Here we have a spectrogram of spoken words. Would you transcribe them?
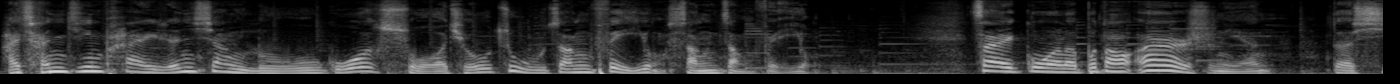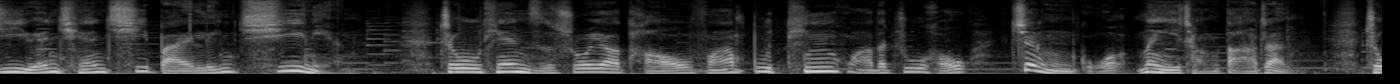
还曾经派人向鲁国索求助丧费用、丧葬费用。再过了不到二十年的西元前七百零七年，周天子说要讨伐不听话的诸侯。郑国那一场大战，周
